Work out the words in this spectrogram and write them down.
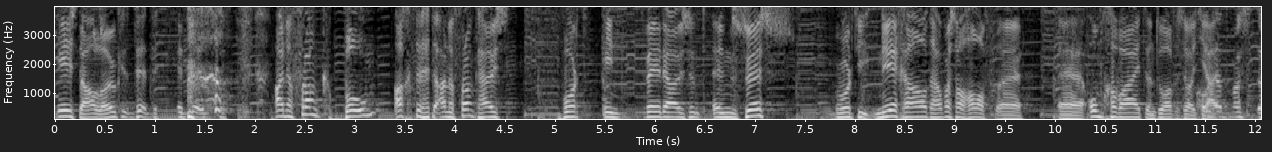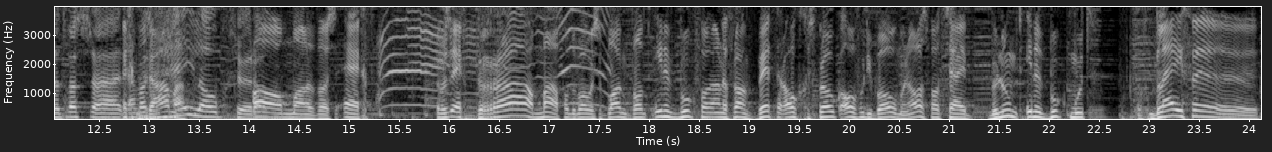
eerst nou leuk. De, de, de, de Anne Frank boom achter het Anne Frank huis wordt in 2006 wordt hij neergehaald. Hij was al half omgewaaid en toen hadden ze wat... Oh, ja, dat was, dat was, dat was een hele hoop gezeur. Oh man, het was echt... Het was echt drama van de bovenste plank. Want in het boek van Anne Frank werd er ook gesproken over die bomen. En alles wat zij benoemt in het boek moet blijven. Uh, ik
